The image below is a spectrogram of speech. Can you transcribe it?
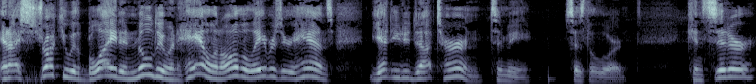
And I struck you with blight and mildew and hail and all the labors of your hands, yet you did not turn to me, says the Lord. Consider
